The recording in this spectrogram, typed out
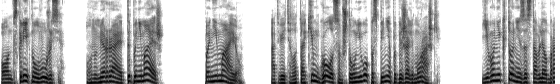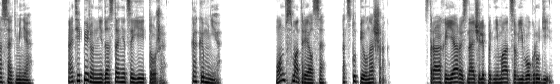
Он вскрикнул в ужасе. «Он умирает, ты понимаешь?» «Понимаю», ответила таким голосом, что у него по спине побежали мурашки. Его никто не заставлял бросать меня. А теперь он не достанется ей тоже, как и мне. Он всмотрелся, отступил на шаг. Страх и ярость начали подниматься в его груди.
